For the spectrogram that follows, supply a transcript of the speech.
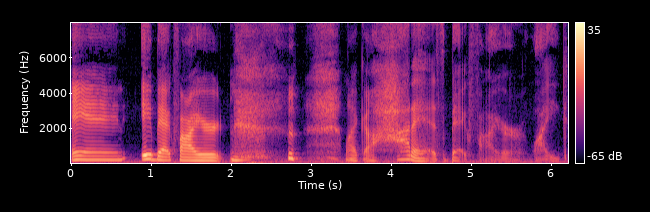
and it backfired like a hot ass backfire. Like,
